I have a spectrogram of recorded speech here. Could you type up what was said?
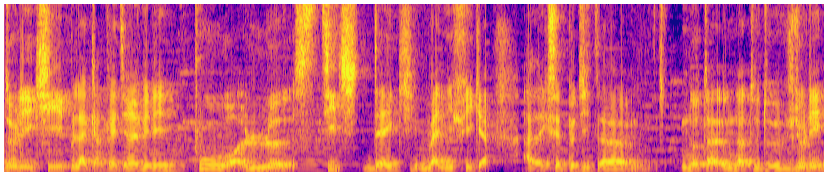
de l'équipe, la carte qui a été révélée pour le Stitch Deck magnifique, avec cette petite euh, note de violet.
